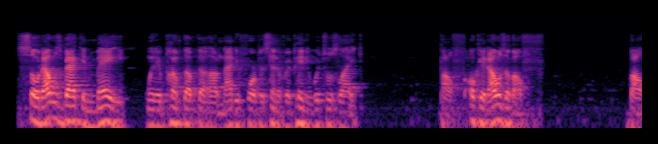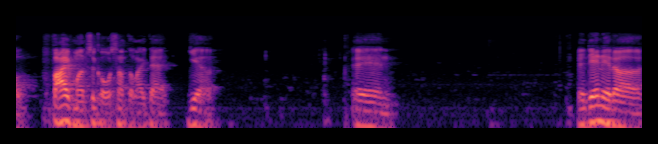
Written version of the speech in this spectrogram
so that was back in May when it pumped up the um, 94% of opinion, which was like about okay, that was about about five months ago or something like that. Yeah, and and then it uh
